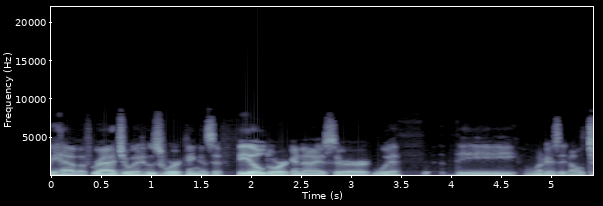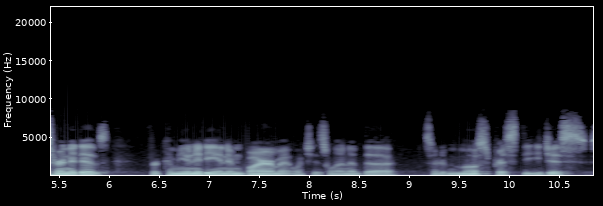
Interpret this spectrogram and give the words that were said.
We have a graduate who's working as a field organizer with the, what is it, Alternatives for Community and Environment, which is one of the sort of most prestigious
